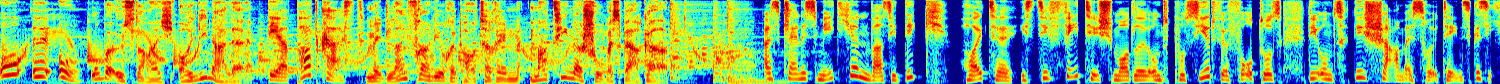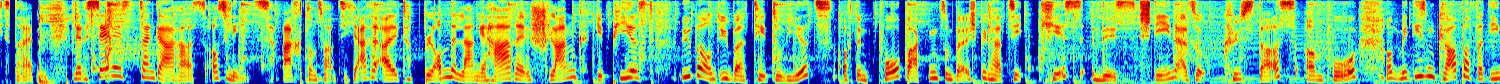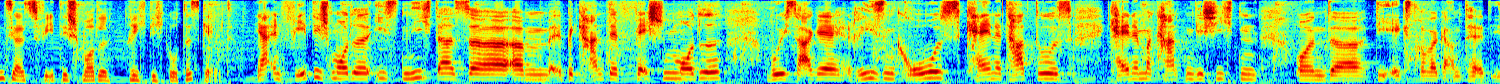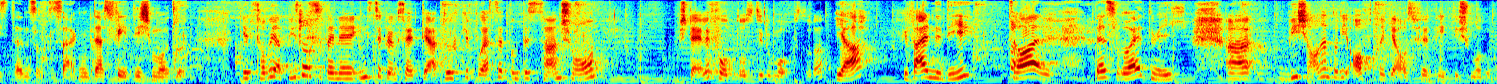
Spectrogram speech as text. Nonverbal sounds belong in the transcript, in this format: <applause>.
OÖO. Oberösterreich Originale. Der Podcast. Mit Live-Radio-Reporterin Martina Schobesberger. Als kleines Mädchen war sie dick, heute ist sie Fetischmodel und posiert für Fotos, die uns die Schamesröte ins Gesicht treiben. Mercedes Zangaras aus Linz, 28 Jahre alt, blonde lange Haare, schlank, gepierst, über und über tätowiert. Auf den Po-Backen zum Beispiel hat sie Kiss This stehen, also küss das am Po. Und mit diesem Körper verdient sie als Fetischmodel richtig gutes Geld. Ja, ein Fetischmodel ist nicht das äh, ähm, bekannte Fashionmodel, wo ich sage, riesengroß, keine Tattoos, keine markanten Geschichten und äh, die Extravagantheit ist dann sozusagen das Fetischmodel. Jetzt habe ich ein bisschen so deine Instagram-Seite auch durchgeforstet und das sind schon steile Fotos, die du machst, oder? Ja, gefallen dir die? Toll, das freut mich. Äh, wie schauen denn da die Aufträge aus für ein Fetischmodel?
